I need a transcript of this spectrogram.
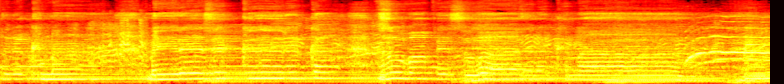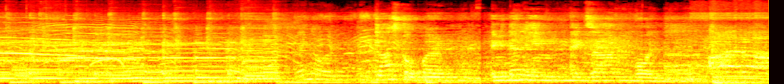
یاد رکھنا میرے ذکر کا زباں پہ سوال رکھنا۔ Class topper enter in exam hall آ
